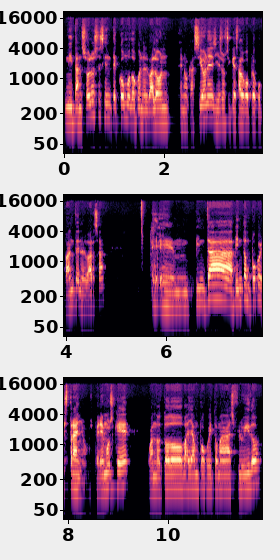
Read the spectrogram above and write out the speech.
ni tan solo se siente cómodo con el balón en ocasiones, y eso sí que es algo preocupante en el Barça. Em, pinta, pinta un poco extraño. Esperemos que cuando todo vaya un poquito más fluido,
